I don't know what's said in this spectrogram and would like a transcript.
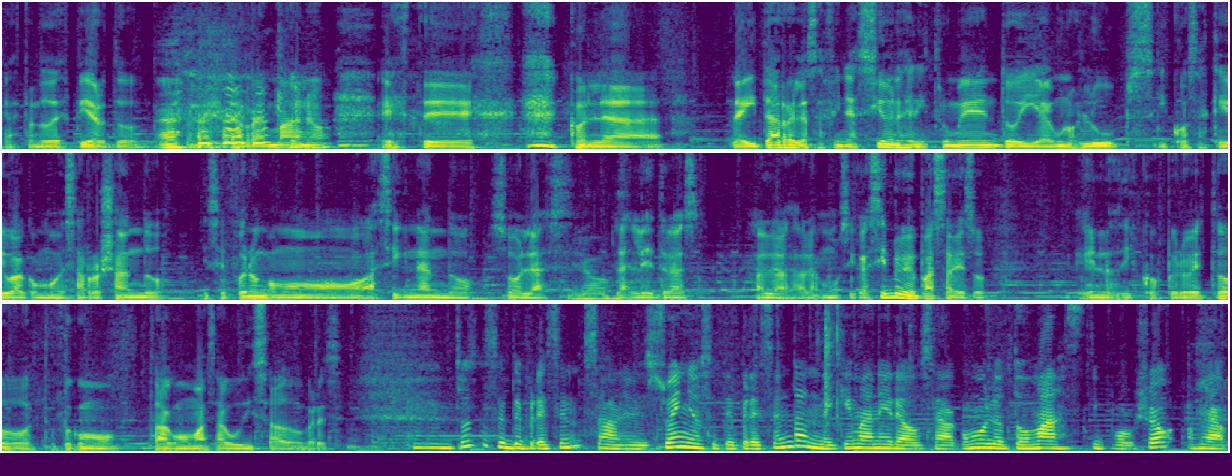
ya estando despierto, Ah. con la guitarra en mano, este, con la, la guitarra y las afinaciones del instrumento y algunos loops y cosas que iba como desarrollando y se fueron como asignando solas Mirá las letras a la, a la música. Siempre me pasa eso en los discos, pero esto, esto fue como, estaba como más agudizado, parece. Entonces se te presenta, o sea, en el sueño se te presentan de qué manera, o sea, cómo lo tomás, tipo, yo, o sea,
